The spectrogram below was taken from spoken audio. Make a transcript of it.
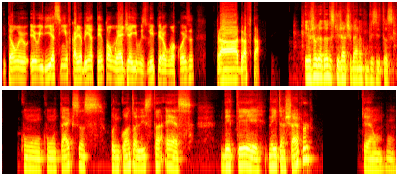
Então eu, eu iria assim, eu ficaria bem atento a um edge aí, um sleeper, alguma coisa, para draftar. E os jogadores que já tiveram com visitas com, com o Texans, por enquanto a lista é essa. DT Nathan Shepard, que é um,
